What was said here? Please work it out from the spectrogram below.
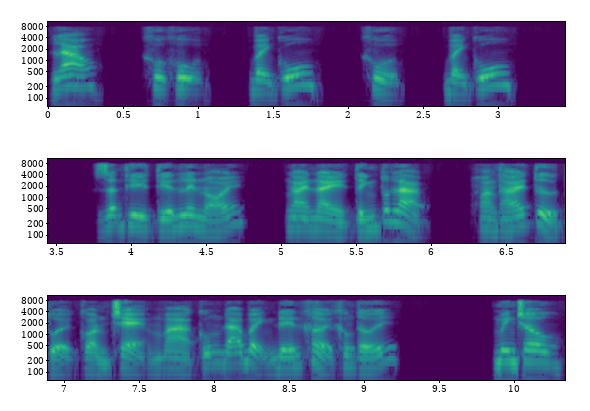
lão, khu khu, bệnh cũ, khu, bệnh cũ. Dẫn thì tiến lên nói, ngài này tính tốt lạc, hoàng thái tử tuổi còn trẻ mà cũng đã bệnh đến khởi không tới. Minh Châu,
